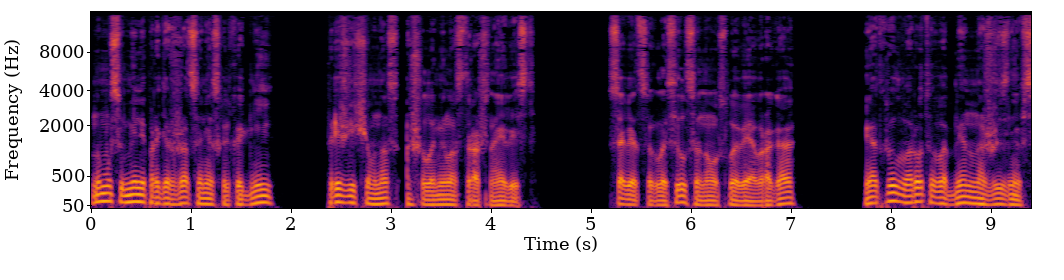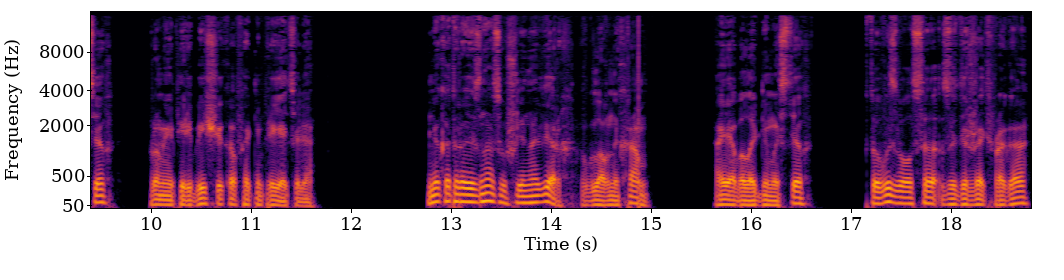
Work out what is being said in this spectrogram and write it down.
но мы сумели продержаться несколько дней прежде чем нас ошеломила страшная весть. Совет согласился на условия врага и открыл ворота в обмен на жизни всех, кроме перебежчиков от неприятеля. Некоторые из нас ушли наверх, в главный храм, а я был одним из тех, кто вызвался задержать врага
